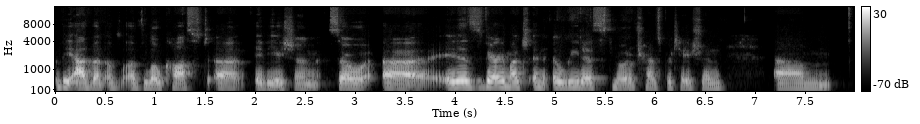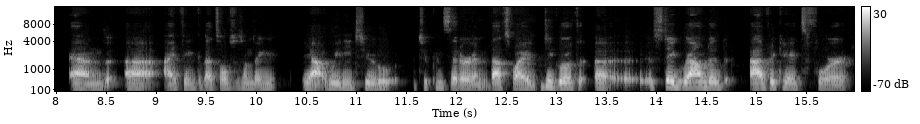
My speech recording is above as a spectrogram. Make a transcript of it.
the advent of, of low cost uh, aviation. So uh, it is very much an elitist mode of transportation. Um, and uh, I think that's also something, yeah, we need to to consider, and that's why degrowth, uh, Stay Grounded advocates for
